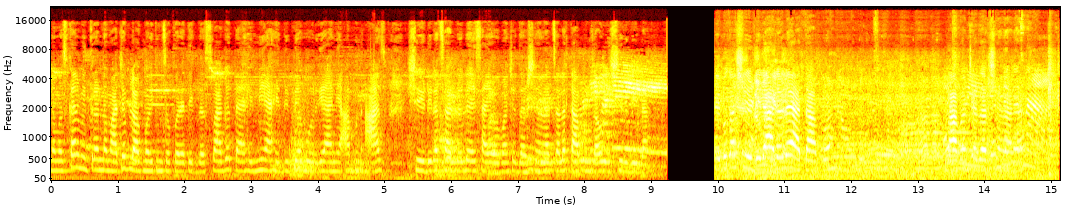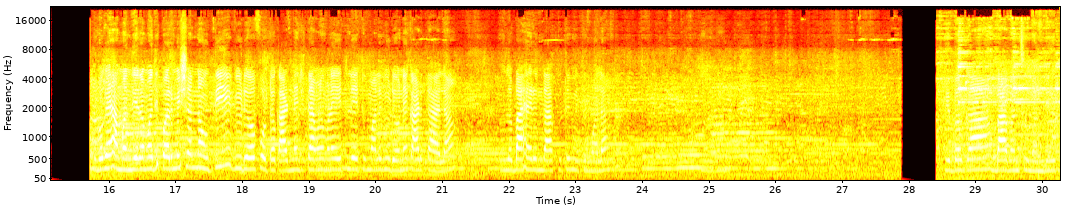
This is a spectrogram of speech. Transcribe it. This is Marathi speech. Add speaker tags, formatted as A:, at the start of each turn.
A: नमस्कार मित्रांनो माझ्या ब्लॉगमध्ये तुमचं परत एकदा स्वागत आहे. मी आहे दिव्या बोरगे आणि आपण आज शिर्डीला चाललेलो आहे. साईबाबांच्या दर्शनाला. चला तर आपण जाऊ शिर्डीला. हे बघा शिर्डीला आलेलो आहे आता आपण. बाबांच्या दर्शनाला. बघा ह्या मंदिरामध्ये परमिशन नव्हती. व्हिडिओ फोटो काढण्याची. त्यामुळे मला इथले तुम्हाला व्हिडिओ नाही काढता आला. तुला बाहेरून दाखवते मी तुम्हाला. हे बघा बाबांचं मंदिर.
